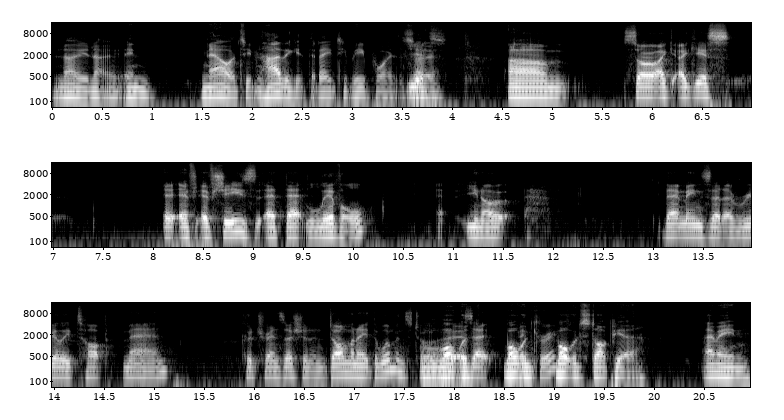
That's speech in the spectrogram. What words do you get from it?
no, you know, and now it's even harder to get that ATP point. So. Yes. Um, so I, I guess if if she's at that level, eh, you know, that means that a really top man could transition and dominate the women's tour. Well, what Is would that what would what would stop you? I mean,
